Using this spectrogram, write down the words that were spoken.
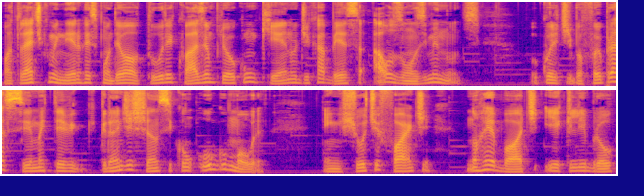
O Atlético Mineiro respondeu à altura e quase ampliou com Keno de cabeça aos 11 minutos. O Curitiba foi para cima e teve grande chance com Hugo Moura, em chute forte no rebote e equilibrou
